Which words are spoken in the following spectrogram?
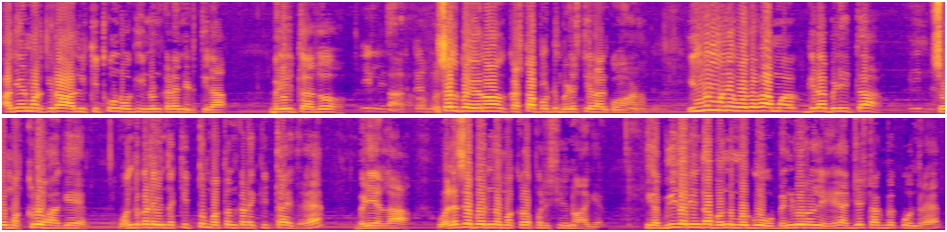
ಅದೇನು ಮಾಡ್ತೀರಾ? ಅಲ್ಲಿ ಕಿತ್ಕೊಂಡು ಹೋಗಿ ಇನ್ನೊಂದು ಕಡೆ ನೆಡ್ತೀರಾ? ಬೆಳೆಯುತ್ತಾ ಅದು? ಸ್ವಲ್ಪ ಏನೋ ಕಷ್ಟಪಟ್ಟು ಬೆಳೆಸ್ತೀರಾ ಅನ್ಕೋಣ ಇನ್ನೊಂದು ಮನೆಗೆ ಹೋದಾಗ ಮ- ಗಿಡ ಬೆಳೆಯುತ್ತಾ? ಸೊ ಮಕ್ಕಳು ಹಾಗೆ ಒಂದು ಕಡೆಯಿಂದ ಕಿತ್ತು ಮತ್ತೊಂದು ಕಡೆ ಕಿತ್ತಾ ಇದ್ರೆ ಬೆಳೆಯಲ್ಲ. ವಲಸೆ ಬಂದ ಮಕ್ಕಳ ಪರಿಸ್ಥಿತಿನೂ ಹಾಗೆ. ಈಗ ಬೀದರಿಂದ ಬಂದ ಮಗು ಬೆಂಗಳೂರಲ್ಲಿ ಅಡ್ಜಸ್ಟ್ ಆಗಬೇಕು ಅಂದರೆ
